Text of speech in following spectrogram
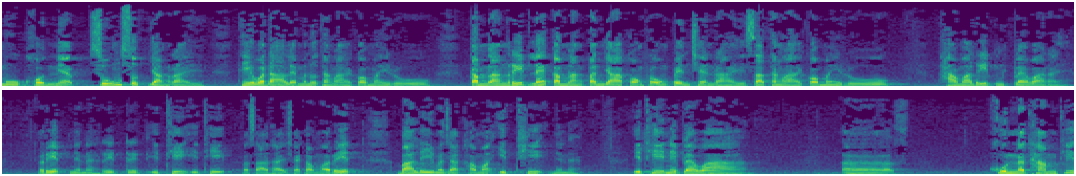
หมู่คนเนี่ยสูงสุดอย่างไร เทวดาและมนุษย์ทั้งหลายก็ไม่รู้กำลังฤทธิ์และกำลังปัญญาของพระองค์เป็นเช่นไร สัตว์ทั้งหลายก็ไม่รู้ ถามว่าฤทธิ์แปลว่าอะไรฤทธิ์เนี่ยนะฤทธิ์ฤทธิ์อิทธิอิทธิภาษาไทยใช้คำว่าฤทธิ์บาลีมาจากคำว่า อิทธิเนี่ยนะอิทธินี่แปลว่าคุณธรรมที่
